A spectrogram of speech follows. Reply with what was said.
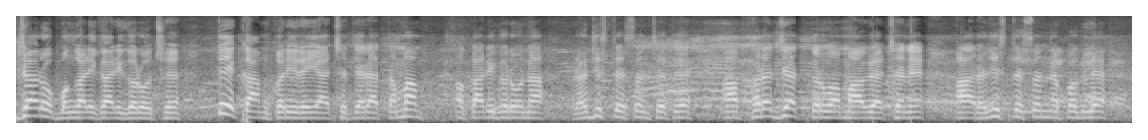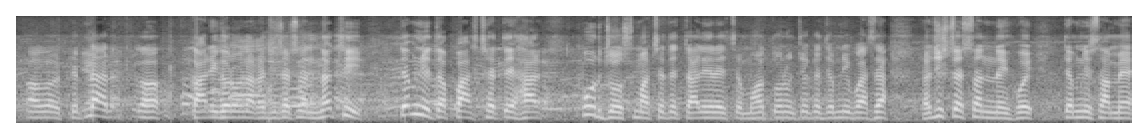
હજારો બંગાળી કારીગરો છે તે કામ કરી રહ્યા છે. ત્યારે આ તમામ કારીગરોના રજિસ્ટ્રેશન છે તે ફરજિયાત કરવામાં આવ્યા છે અને આ રજિસ્ટ્રેશનને પગલે કેટલા કારીગરોના રજીસ્ટ્રેશન નથી. તેમની તપાસ છે તે હાલ પૂરજોશમાં છે, તે ચાલી રહી છે. મહત્વનું છે કે જેમની પાસે રજીસ્ટ્રેશન નહીં હોય, તેમની સામે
